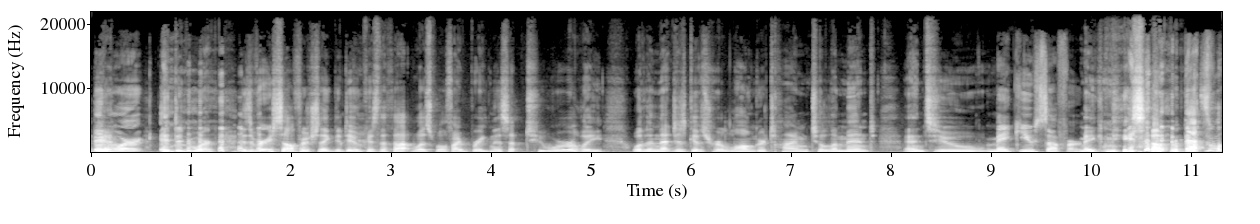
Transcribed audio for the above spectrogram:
didn't Yeah, work. it didn't work. It's a very selfish thing to do because the thought was, well, if I bring this up too early, well, then that just gives her longer time to lament and to Make you suffer. make me suffer. That's what.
